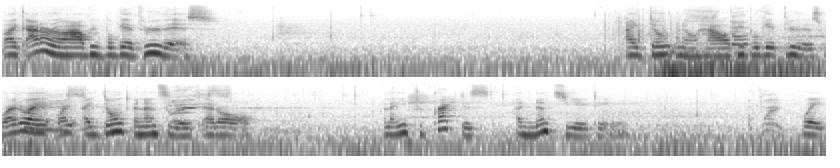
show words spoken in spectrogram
Like, I don't know how people get through this. I don't know how people get through this. Why do I, why, I don't enunciate at all. And I need to practice enunciating. Wait!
